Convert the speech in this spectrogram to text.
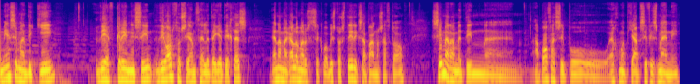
Μια σημαντική διευκρίνηση, διόρθωση αν θέλετε, γιατί εχθές ένα μεγάλο μέρος της εκπομπής το στήριξα πάνω σε αυτό. Σήμερα με την ε, απόφαση που έχουμε πια ψηφισμένη,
